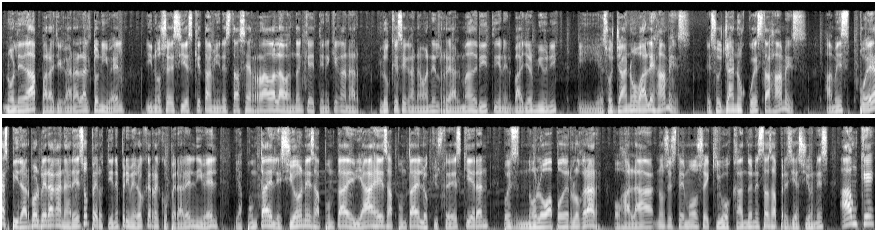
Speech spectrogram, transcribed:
no le da para llegar al alto nivel. Y no sé si es que también está cerrado a la banda en que tiene que ganar lo que se ganaba en el Real Madrid y en el Bayern Múnich. Y eso ya no vale James. Eso ya no cuesta James. James puede aspirar volver a ganar eso, pero tiene primero que recuperar el nivel. Y a punta de lesiones, a punta de viajes, a punta de lo que ustedes quieran, pues no lo va a poder lograr. Ojalá nos estemos equivocando en estas apreciaciones, aunque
